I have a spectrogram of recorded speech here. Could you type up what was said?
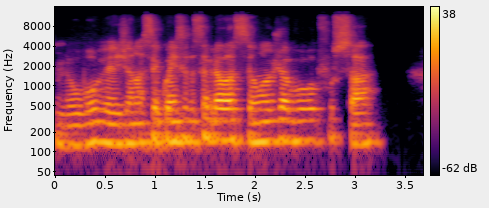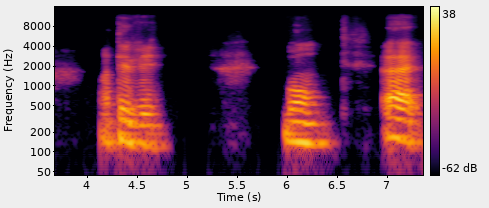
Eu vou ver, já na sequência dessa gravação eu já vou fuçar a TV. Bom, é,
